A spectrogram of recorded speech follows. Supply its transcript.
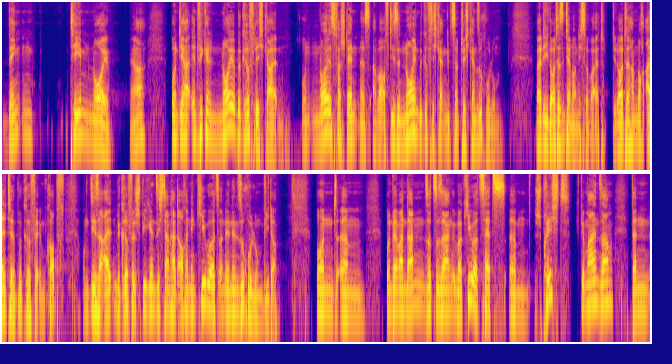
denken Themen neu, ja, und die entwickeln neue Begrifflichkeiten und ein neues Verständnis, aber auf diese neuen Begrifflichkeiten gibt es natürlich kein Suchvolumen. weil die Leute sind ja noch nicht so weit. Die Leute haben noch alte Begriffe im Kopf und diese alten Begriffe spiegeln sich dann halt auch in den Keywords und in den Suchvolumen wieder. Und, ähm, und wenn man dann sozusagen über Keyword-Sets ähm, spricht, gemeinsam, dann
